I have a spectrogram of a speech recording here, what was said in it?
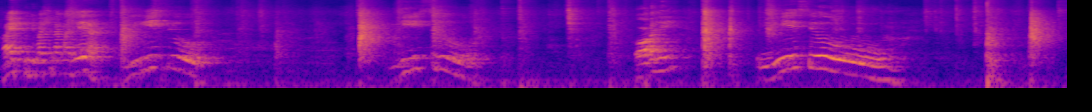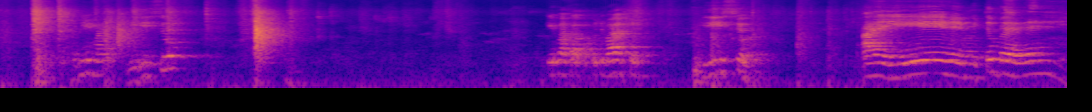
Vai, por debaixo da cadeira. Isso. Isso. Corre. Isso. Ali, vai. Isso. Aqui, Paçoca, por debaixo. Isso. Aê, muito bem.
